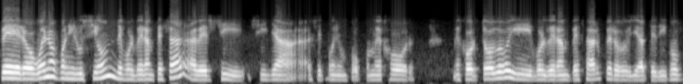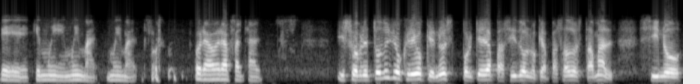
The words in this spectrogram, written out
Pero bueno, con ilusión de volver a empezar, a ver si, si ya se pone un poco mejor mejor todo y volver a empezar, pero ya te digo que, que muy muy mal, muy mal. Por ahora fatal. Y sobre todo yo creo que no es porque haya pasado lo que ha pasado está mal, sino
